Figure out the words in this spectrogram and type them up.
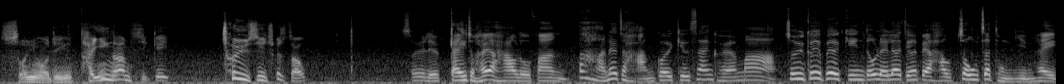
所以我哋要睇啱時機，隨時出手。所以你要繼續喺阿孝度瞓，得閒咧就行過去叫聲佢阿媽，最緊要俾佢見到你咧，點樣俾阿孝糟質同嫌棄，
